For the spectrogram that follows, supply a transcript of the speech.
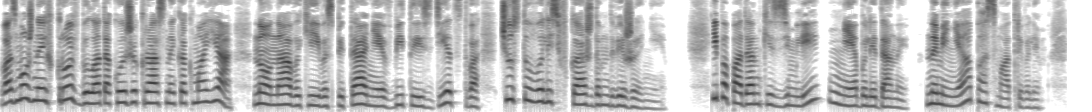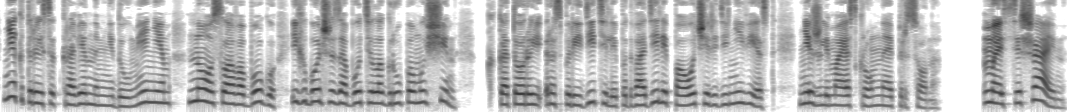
Возможно, их кровь была такой же красной, как моя, но навыки и воспитание, вбитые с детства, чувствовались в каждом движении. И попаданки с земли не были даны. На меня посматривали. Некоторые с откровенным недоумением, но, слава богу, их больше заботила группа мужчин, к которой распорядители подводили по очереди невест, нежели моя скромная персона. «Месси Шайн!»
